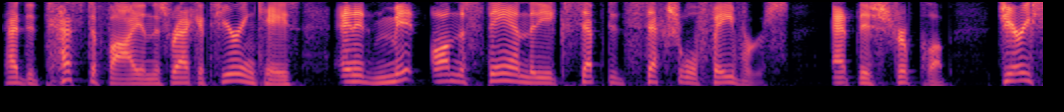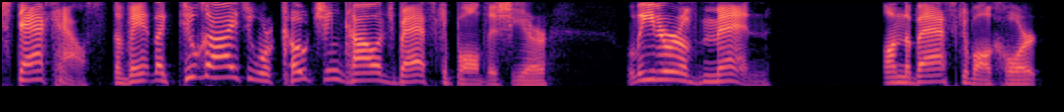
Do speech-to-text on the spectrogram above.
had to testify in this racketeering case and admit on the stand that he accepted sexual favors at this strip club. Jerry Stackhouse, the van, like two guys who were coaching college basketball this year, leader of men, on the basketball court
